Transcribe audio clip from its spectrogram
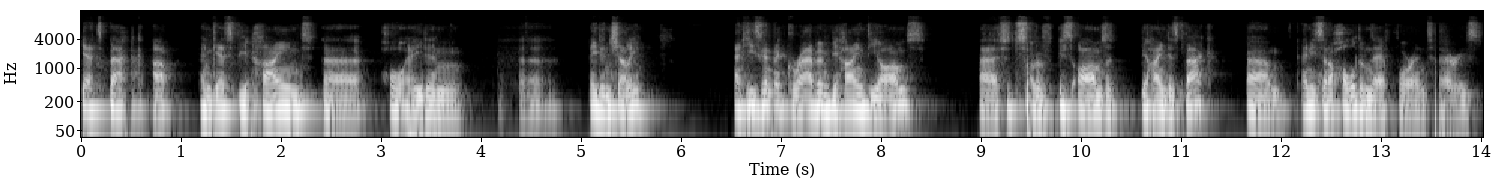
gets back up, and gets behind uh, poor Aiden, uh, Aiden Shelley, and he's going to grab him behind the arms. Uh, sort of his arms are behind his back, um, and he's going to hold him there for Antares.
